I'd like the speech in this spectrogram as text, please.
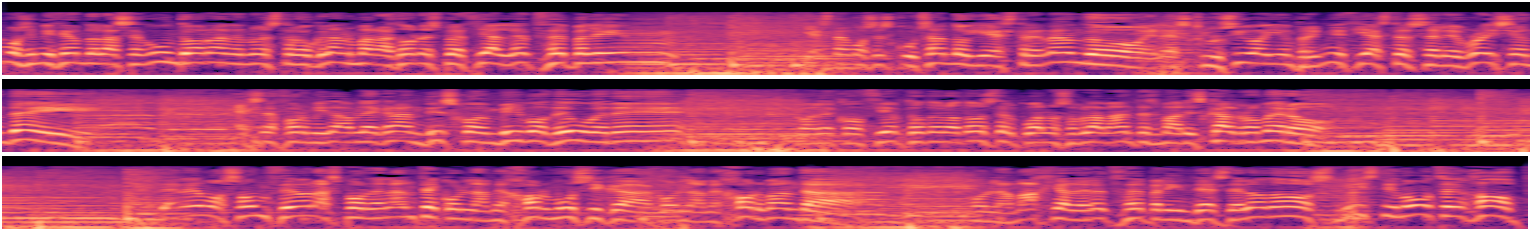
estamos iniciando la segunda hora de nuestro gran maratón especial Led Zeppelin. Y estamos escuchando y estrenando en exclusiva y en primicia este Celebration Day. Ese formidable gran disco en vivo DVD con el concierto de los dos del cual nos hablaba antes Mariscal Romero. Tenemos 11 horas por delante con la mejor música, con la mejor banda, con la magia de Led Zeppelin desde Lodos, Misty Mountain Hop.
